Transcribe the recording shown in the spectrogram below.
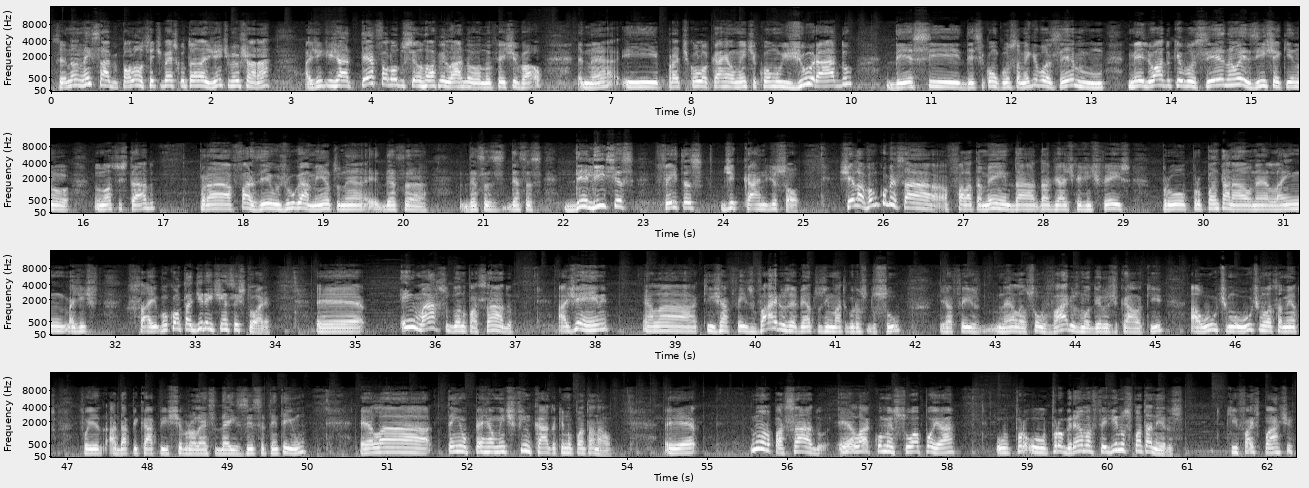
Você não, nem sabe, Paulão, se você estiver escutando a gente, meu xará, a gente já até falou do seu nome lá no, no festival, né? E para te colocar realmente como jurado desse, desse concurso também, que você, melhor do que você, não existe aqui no, no nosso estado para fazer o julgamento né, dessa, dessas, dessas delícias feitas de carne de sol. Sheila, vamos começar a falar também da, da viagem que a gente fez pro, pro Pantanal, né? Lá em. A gente saiu. Vou contar direitinho essa história. É, em março do ano passado, a GM ela que já fez vários eventos em Mato Grosso do Sul, já fez, né, lançou vários modelos de carro aqui. A último, o último lançamento foi a da picape Chevrolet 10Z71. Ela tem o pé realmente fincado aqui no Pantanal. É, no ano passado, ela começou a apoiar o, o programa Felinos Pantaneiros, que faz parte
